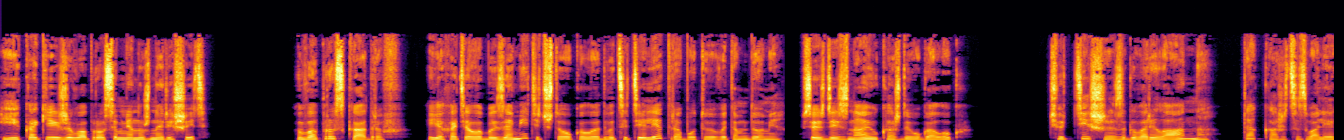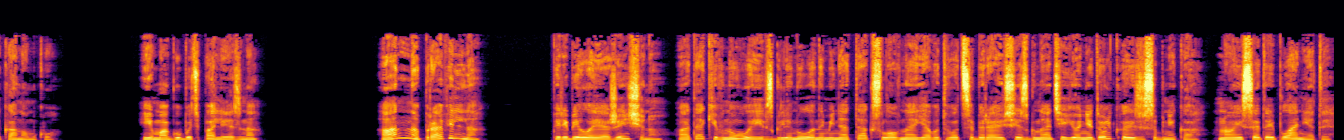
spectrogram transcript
И какие же вопросы мне нужно решить? Вопрос кадров. Я хотела бы заметить, что около 20 лет работаю в этом доме. Все здесь знаю, каждый уголок. Чуть тише заговорила Анна, так, кажется, звали экономку. И могу быть полезна, «Анна, правильно?» Перебила я женщину, а та кивнула и взглянула на меня так, словно я вот-вот собираюсь изгнать ее не только из особняка, но и с этой планеты.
